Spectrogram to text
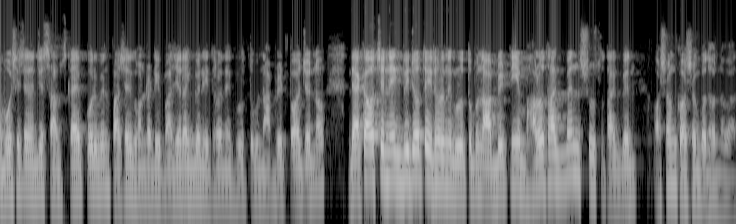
অবশ্যই চ্যানেলটি সাবস্ক্রাইব করবেন, পাশের ঘন্টাটি বাজে রাখবেন এই ধরনের গুরুত্বপূর্ণ আপডেট পাওয়ার জন্য। দেখা হচ্ছে নেক্সট ভিডিওতে এই ধরনের গুরুত্বপূর্ণ আপডেট নিয়ে। ভালো থাকবেন, সুস্থ থাকবেন। অসংখ্য অসংখ্য ধন্যবাদ।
